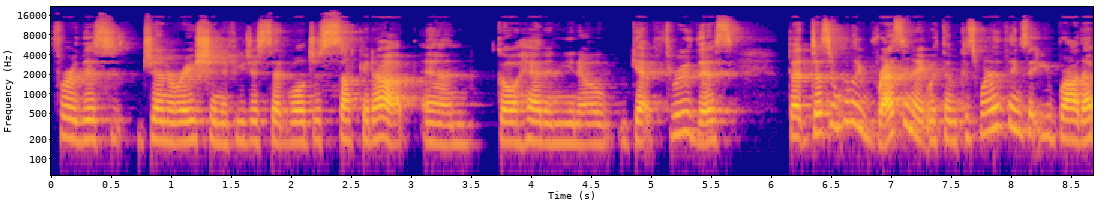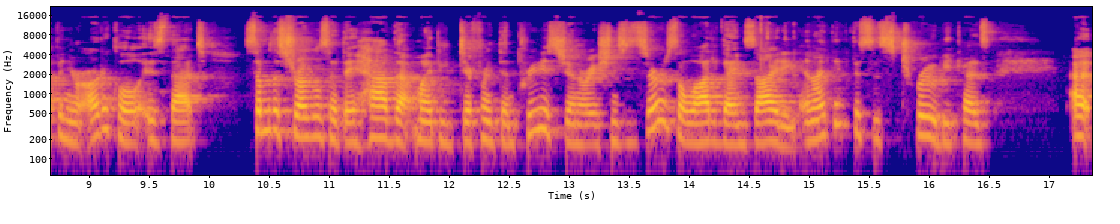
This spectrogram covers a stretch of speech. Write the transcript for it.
for this generation, if you just said, well, just suck it up and go ahead and, you know, get through this, that doesn't really resonate with them. Because one of the things that you brought up in your article is that some of the struggles that they have that might be different than previous generations is there's a lot of anxiety and i think this is true because at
